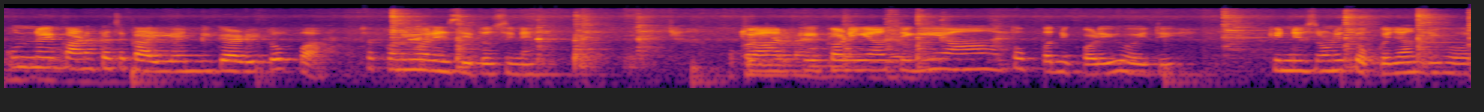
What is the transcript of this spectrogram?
ਉਹਨੇ ਕਣਕ ਚਕਾਈ ਐ ਇੰਨੀ ਕੈੜੀ ਧੁੱਪਾ ਚੱਕਣੀ ਹੋਣੀ ਸੀ ਤੁਸੀਂ ਨੇ। ਚਾਰ ਕੀ ਕਣੀਆਂ ਸੀਗੀਆਂ ਧੁੱਪ ਨਿਕਲੀ ਹੋਈ ਸੀ। ਕਿੰਨੀ ਸੋਹਣੀ ਸੁੱਕ ਜਾਂਦੀ ਹੋਰ।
